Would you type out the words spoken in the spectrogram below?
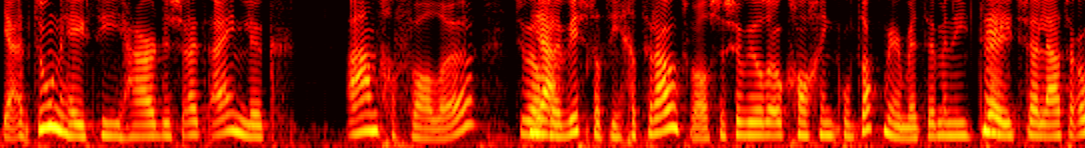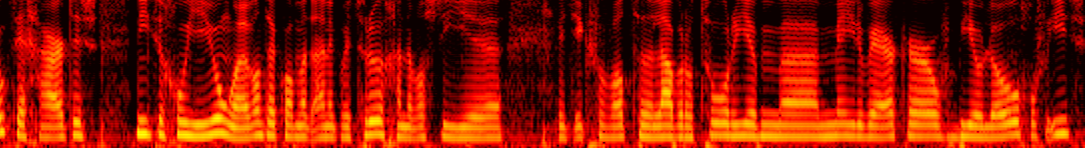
ja, en toen heeft hij haar dus uiteindelijk aangevallen. Terwijl ja. zij wist dat hij getrouwd was. Dus ze wilde ook gewoon geen contact meer met hem. En die Tate nee. zei later ook tegen haar... het is niet een goede jongen. Want hij kwam uiteindelijk weer terug. En dan was die, uh, weet ik veel wat, uh, laboratoriummedewerker uh, of bioloog of iets.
